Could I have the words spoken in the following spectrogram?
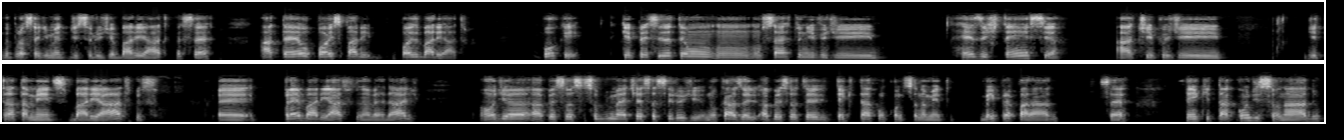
do procedimento de cirurgia bariátrica, certo? até o pós-bariátrico. Por quê? Porque precisa ter um, um, um certo nível de resistência a tipos de, de tratamentos bariátricos, é, pré-bariátricos, na verdade, onde a, a, pessoa se submete a essa cirurgia. No caso, a pessoa tem, tem que estar com condicionamento bem preparado, certo? Tem que estar condicionado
